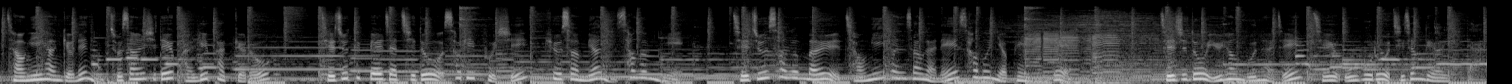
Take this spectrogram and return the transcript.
정의향교는 조선시대 관립학교로 제주특별자치도 서귀포시 효선면 성읍리 제주 성읍마을 정의현성 안의 서문 옆에 있는데 제주도 유형문화재 제5호로 지정되어 있다.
